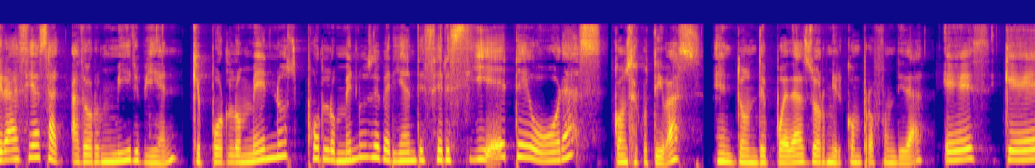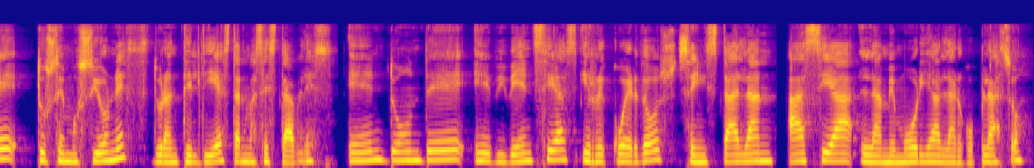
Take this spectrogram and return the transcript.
Gracias a, dormir bien, que por lo menos, por lo menos deberían de ser 7 horas consecutivas en donde puedas dormir con profundidad, es que tus emociones durante el día están más estables, en donde eh, vivencias y recuerdos se instalan hacia la memoria a largo plazo,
